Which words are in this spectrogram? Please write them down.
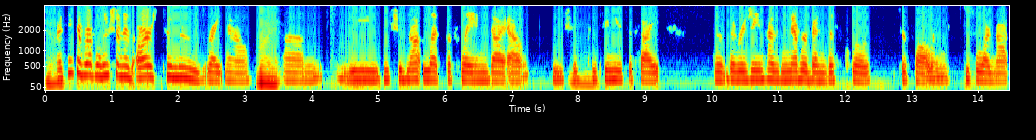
yeah, I think the revolution is ours to lose right now. right. Um, we we should not let the flame die out. We should Mhm. continue to fight. The the regime has never been this close to falling. People are not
